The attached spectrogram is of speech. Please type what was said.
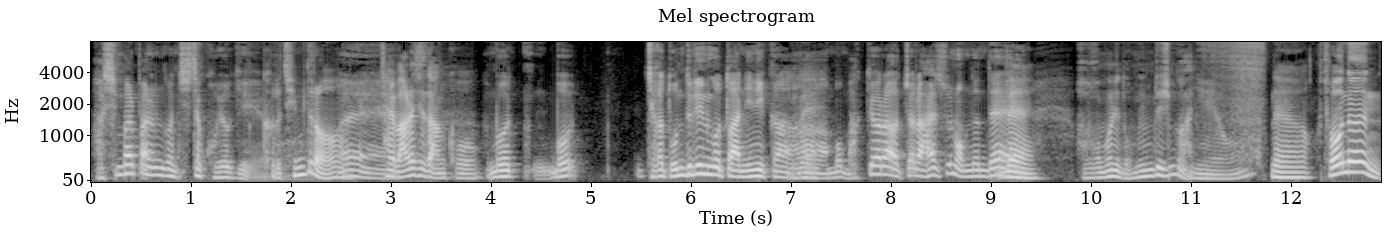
아, 신발 빨는 건 진짜 고역이에요. 그렇지 힘들어. 네. 잘 마르지도 않고. 뭐, 뭐, 제가 돈 드리는 것도 아니니까, 네. 뭐, 맡겨라, 어쩌라 할 수는 없는데, 네. 아, 어머니 너무 힘드신 거 아니에요? 네. 저는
